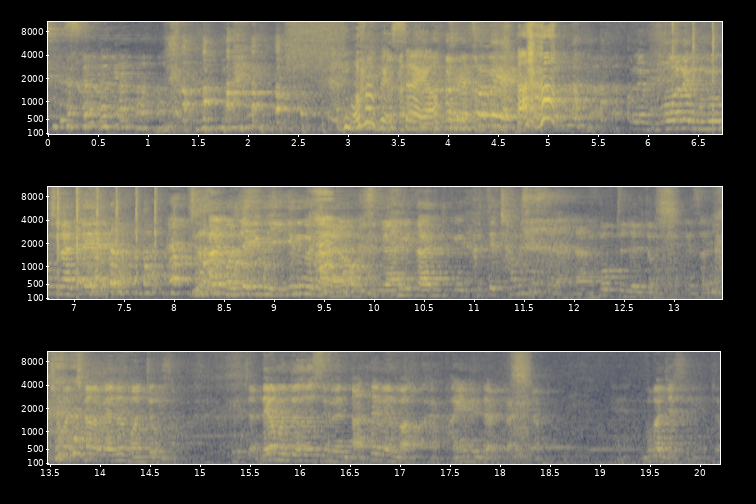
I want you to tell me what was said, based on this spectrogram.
뭐라고 했어요? 원래 무언의 공공칠 할때 저 사람이 먼저 이기면 이기는 거잖아요. 웃으면 일단 그, 그때 참을 수 있어요. 나는 호흡 조절이 좀 돼. 그래서 1초만 참으면 먼저 웃어. 그렇죠. 내가 먼저 웃었으면 나 때문에 막 가- 방해된다 할거 아니에요. 예. 뭐가 제스님이죠?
